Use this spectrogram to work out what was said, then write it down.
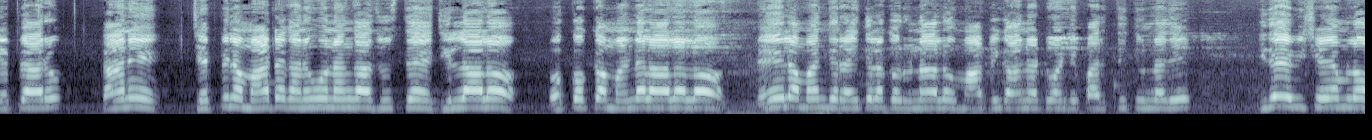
చెప్పారు. కానీ చెప్పిన మాటకు అనుగుణంగా చూస్తే జిల్లాలో ఒక్కొక్క మండలాలలో వేల మంది రైతులకు రుణాలు మాఫీ కానటువంటి పరిస్థితి ఉన్నది. ఇదే విషయంలో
